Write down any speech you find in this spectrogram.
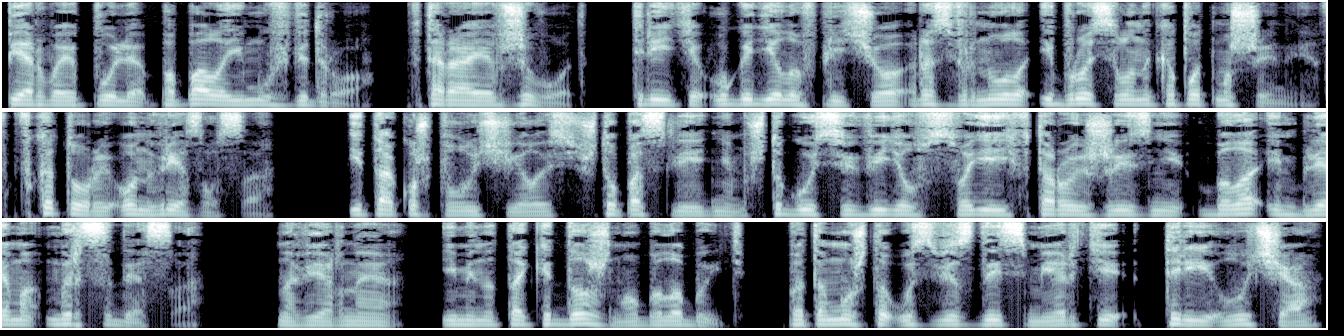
Первая пуля попала ему в бедро, вторая в живот, третья угодила в плечо, развернула и бросила на капот машины, в который он врезался. И так уж получилось, что последним, что Гусев видел в своей второй жизни, была эмблема Мерседеса. Наверное, Именно так и должно было быть, потому что у звезды смерти три луча.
